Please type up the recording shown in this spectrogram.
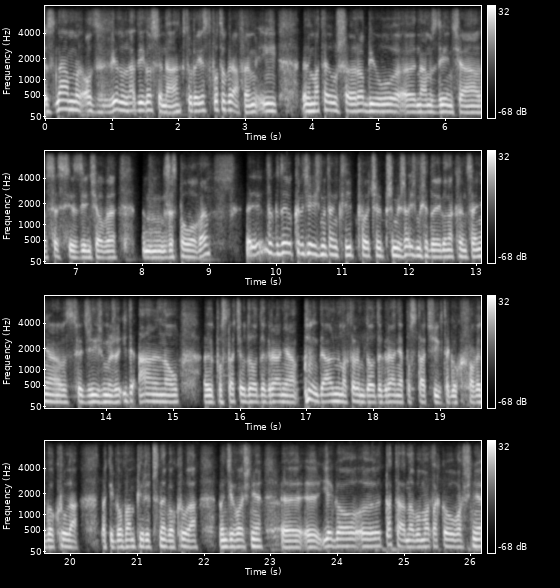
znam od wielu lat jego syna, który jest fotografem i Mateusz robił e, nam zdjęcia, sesje zdjęciowe mm, zespołowe. E, gdy kręciliśmy ten klip, czy przymierzaliśmy się do jego nakręcenia, stwierdziliśmy, że idealną e, postacią do odegrania, idealnym aktorem do odegrania postaci tego krwawego króla, takiego wampirycznego króla, będzie właśnie jego tata, no bo ma taką właśnie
